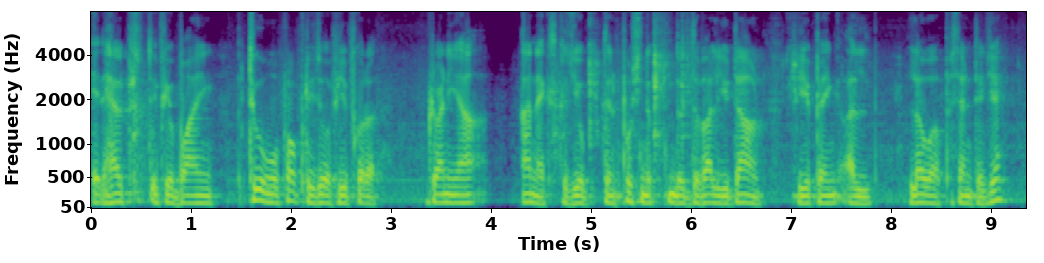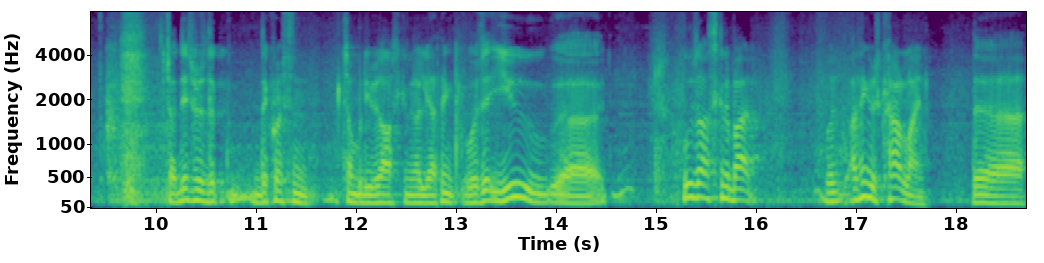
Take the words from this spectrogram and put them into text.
it helps if you're buying two or more properties or if you've got a granny annex because you're then pushing the, the, the value down. So you're paying a lower percentage, yeah? So this was the, the question somebody was asking earlier. I think, was it you? Uh, who was asking about, was, I think it was Caroline. The,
